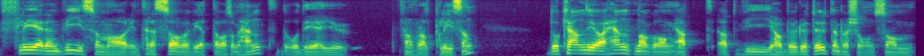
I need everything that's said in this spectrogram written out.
fler än vi som har intresse av att veta vad som hänt. Och det är ju framförallt polisen. Då kan det ju ha hänt någon gång att, att vi har burit ut en person som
